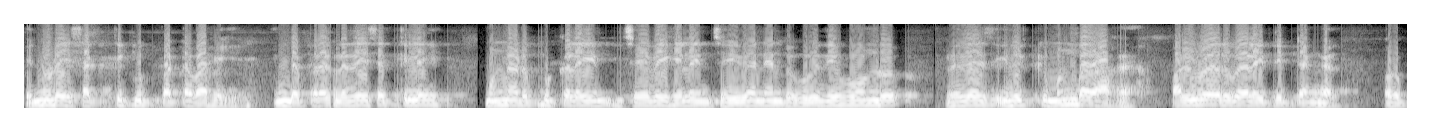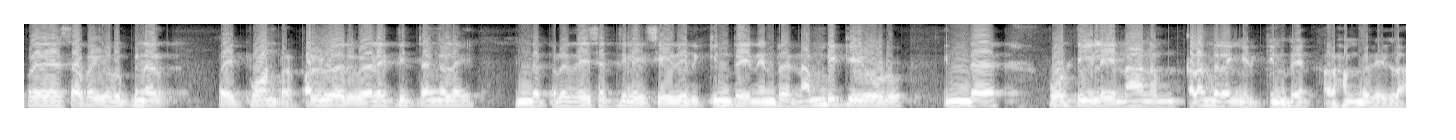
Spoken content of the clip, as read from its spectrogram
என்னுடைய சக்திக்குட்பட்ட வகையில் இந்த பிர- பிரதேசத்திலே முன்னெடுப்புகளையும் சேவைகளையும் செய்வேன் என்று உறுதி பூண்டு பிரதேச இதற்கு முன்பதாக பல்வேறு வேலை திட்டங்கள் ஒரு பிரதேச சபை உறுப்பினர் போன்ற பல்வேறு வேலை திட்டங்களை இந்த பிரதேசத்திலே செய்திருக்கின்றேன் என்ற நம்பிக்கையோடு இந்த போட்டியிலே நானும் களமிறங்கியிருக்கின்றேன். அலமதுல்லா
